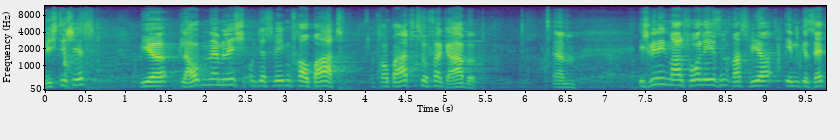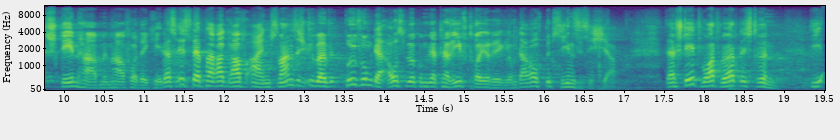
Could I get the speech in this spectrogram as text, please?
wichtig ist. Wir glauben nämlich, und deswegen Frau Barth, Frau Barth zur Vergabe. Ähm, ich will Ihnen einmal vorlesen, was wir im Gesetz stehen haben im HVDK. Das ist der § 21 Überprüfung der Auswirkungen der Tariftreueregelung. Darauf beziehen Sie sich ja. Da steht wortwörtlich drin, die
